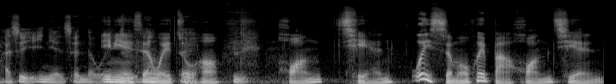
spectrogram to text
还是以一年生的为主，一年生为主哈。嗯。黄钱为什么会把黄钱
